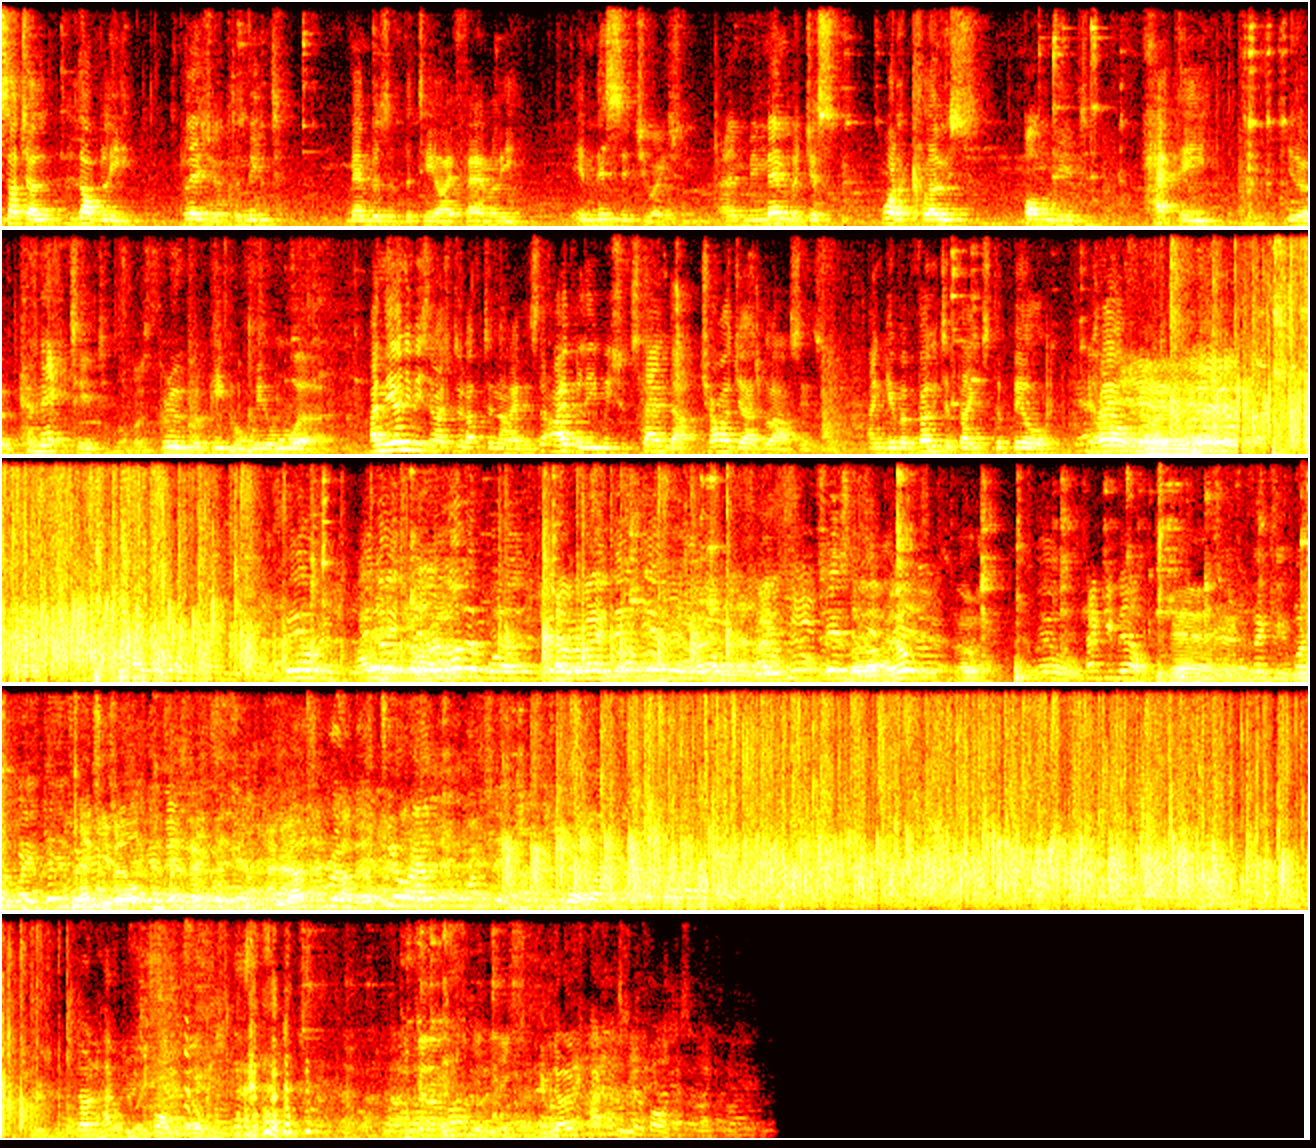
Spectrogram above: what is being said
such a lovely pleasure to meet members of the TI family in this situation and remember just what a close, bonded, happy, you know, connected group of people we all were. And the only reason I stood up tonight is that I believe we should stand up, charge our glasses, and give a vote of thanks to Bill Proudfoot. Bill, Thank you, Bill. Thank you, by the way. Thank you, Bill. Bill. don't have to respond, Bill. you don't have to respond.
